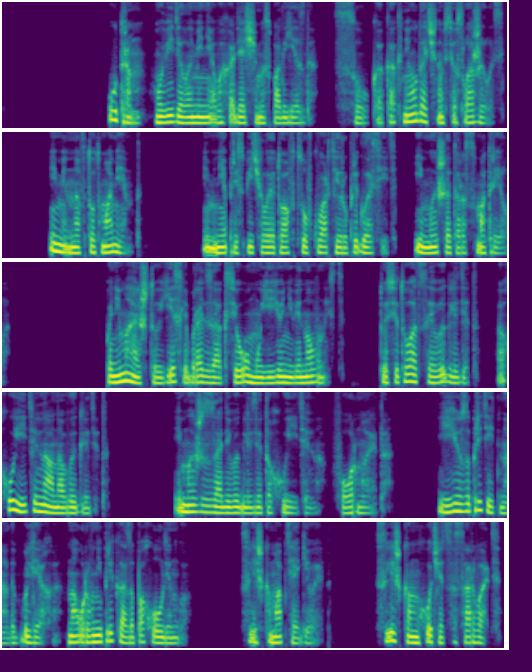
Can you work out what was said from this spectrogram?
Утром увидела меня выходящим из подъезда. Сука, как неудачно все сложилось. Именно в тот момент. И мне приспичило эту овцу в квартиру пригласить, и мышь это рассмотрела. Понимая, что если брать за аксиому ее невиновность, то ситуация выглядит, охуительно она выглядит. И мышь сзади выглядит охуительно, форма эта. Ее запретить надо, бляха, на уровне приказа по холдингу. Слишком обтягивает. Слишком хочется сорвать.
